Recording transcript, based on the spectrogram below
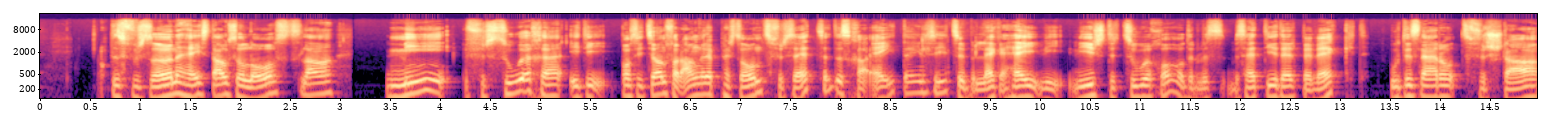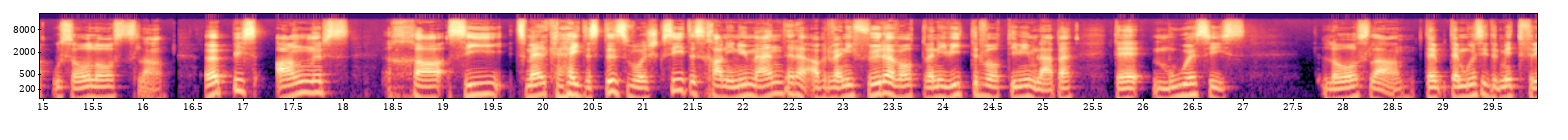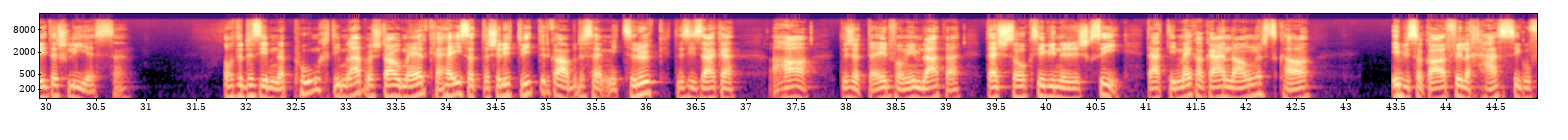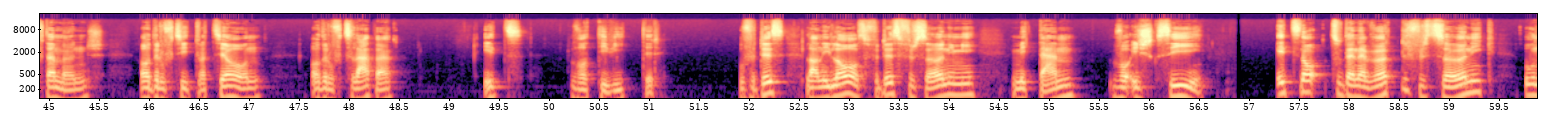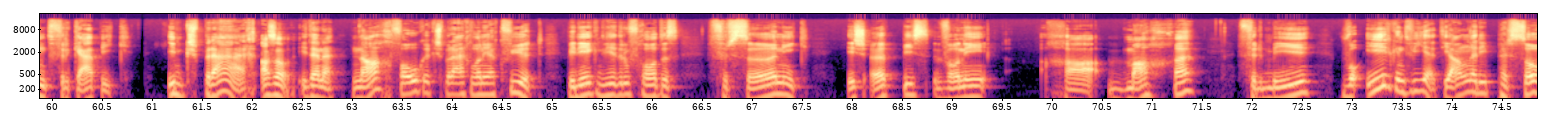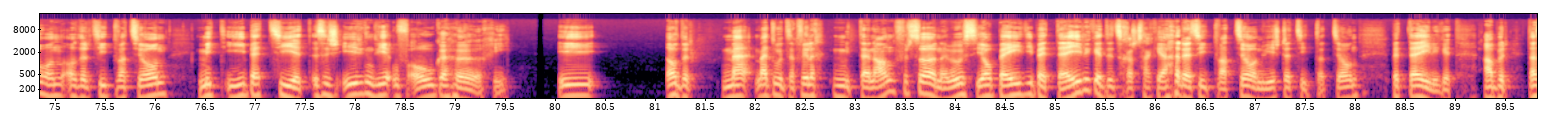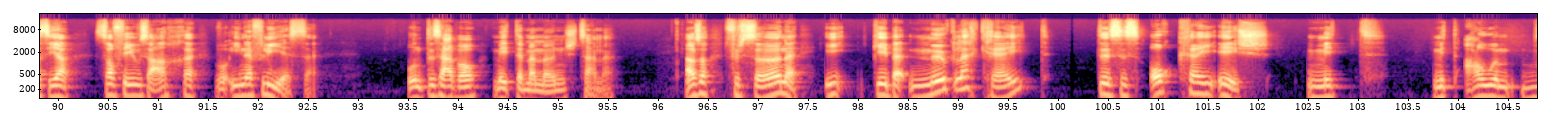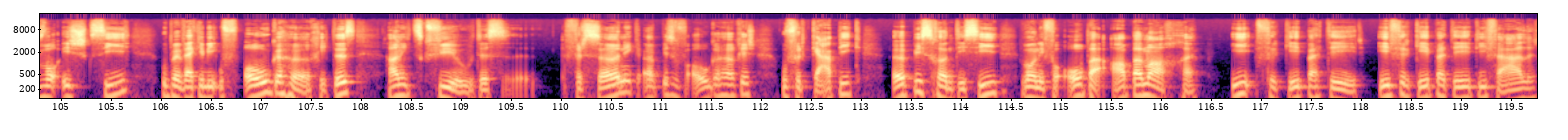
Das Versöhnen heisst also loszulassen, mich versuchen, in die Position von anderen Person zu versetzen. Das kann ein Teil sein, zu überlegen, hey, wie, wie ist dazu gekommen oder was, was hat die dort bewegt? Und das dann auch zu verstehen und so loszulassen. Etwas anderes kann sein, zu merken, hey, dass das, was war, das kann ich nicht mehr ändern, aber wenn ich führen will, wenn ich weiter will in meinem Leben, dann muss ich es loslassen. Dann, dann muss ich damit Frieden schließen. Oder dass ich an einem Punkt im Leben merke, hey, es sollte einen Schritt weitergehen, aber das hat mich zurück. Dass ich sage, aha, das ist ein Teil von meinem Leben. Das war so, wie er war. Der hätte ich mega gerne anders gehabt. Ich bin sogar vielleicht hässig auf den Menschen oder auf die Situation oder auf das Leben. Jetzt will ich weiter. Und für das lasse ich los, für das versöhne ich mich mit dem, was war. Jetzt noch zu diesen Wörtern Versöhnung und Vergebung. Im Gespräch, also in diesen Nachfolgegesprächen, die ich geführt habe, bin ich irgendwie darauf gekommen, dass Versöhnung ist etwas, das ich machen kann für mich, wo irgendwie die andere Person oder die Situation mit einbezieht. Es ist irgendwie auf Augenhöhe. Ich, oder man, man tut sich vielleicht miteinander versöhnen, weil sind ja beide beteiligt. Jetzt kannst du sagen, ja, eine Situation, wie ist die Situation beteiligt? Aber das sind ja so viele Sachen, die reinfließen. Und das eben auch mit einem Menschen zusammen. Also, versöhnen. Ich gebe die Möglichkeit, dass es okay ist mit, mit allem, was war und bewege mich auf Augenhöhe. Das habe ich das Gefühl, dass Versöhnung etwas auf Augenhöhe ist und Vergebung etwas könnte sein, was ich von oben ab mache. Ich vergebe dir. Ich vergebe dir die Fehler.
